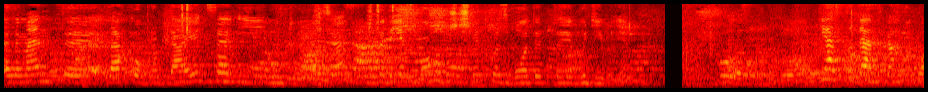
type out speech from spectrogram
Е, Елементи легко обробляються і монтуються, що дає змогу дуже швидко зводити будівлі. Я студентка групи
